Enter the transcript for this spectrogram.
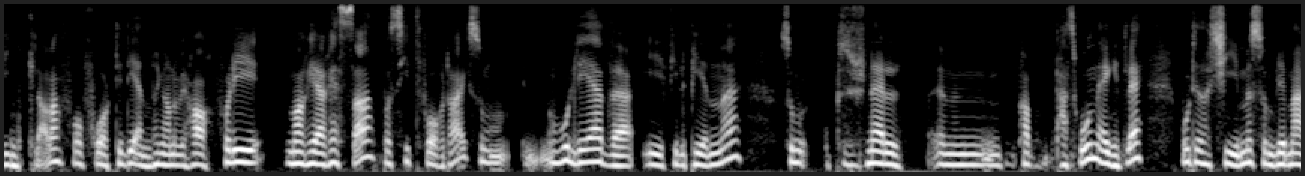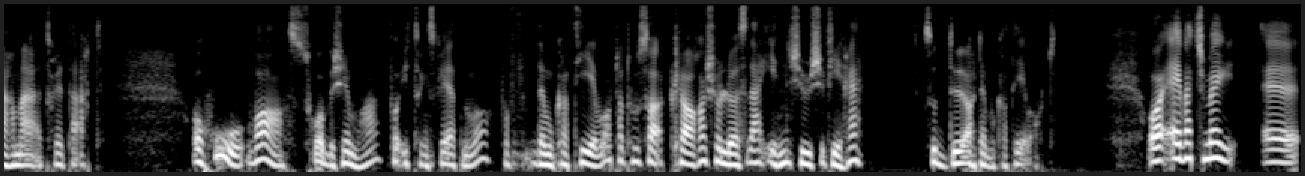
vinkler da, for å få til de endringene vi har. Fordi Maria Ressa på sitt foredrag, som hun lever i Filippinene som opposisjonell um, person, egentlig, mot et regime som blir mer og mer autoritært. Og hun var så bekymra for ytringsfriheten vår, for demokratiet vårt, at hun sa klarer ikke å løse det her innen 2024, så dør demokratiet vårt. Og jeg vet ikke om jeg eh,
